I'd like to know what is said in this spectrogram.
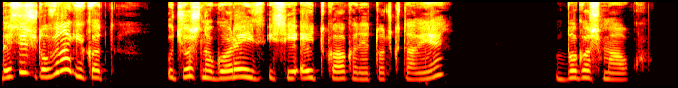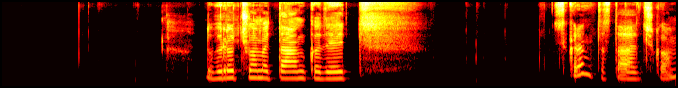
Беше, що винаги като отиваш нагоре и, и си ей тук, къде е точката ми е, бъгаш малко. Добре, чуваме там, където... Секретната стаечка.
